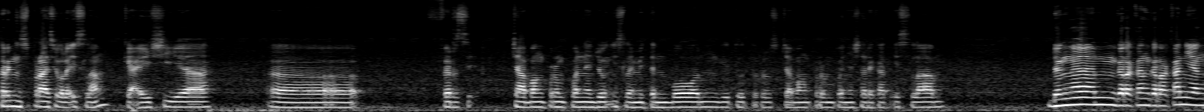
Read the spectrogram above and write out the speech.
terinspirasi oleh Islam, kayak Aisyah, eh, versi cabang perempuannya Jong Islamiten Bon gitu, terus cabang perempuannya Syarikat Islam dengan gerakan-gerakan yang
